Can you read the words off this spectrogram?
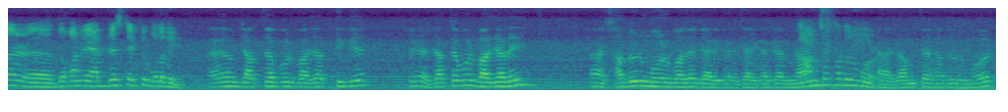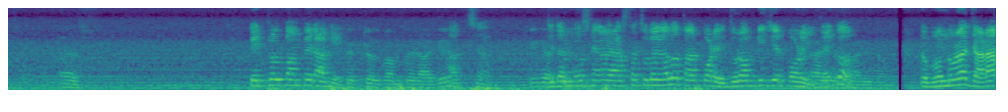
আপনার দোকানের অ্যাড্রেসটা একটু বলে দিন। যাত্রাপুর বাজার থেকে ঠিক আছে? যাত্রাপুর বাজারেই হ্যাঁ, সাধুর মোড় বলে জায়গা জায়গাটার নাম। গামছা সাধুর মোড়? হ্যাঁ গামচা সাধুর মোড়। পেট্রোল পাম্পের আগে? পেট্রোল পাম্পের আগে। আচ্ছা। ঠিক আছে? যেটা মোশনাগার রাস্তা চলে গেল তারপরে জোড়া ব্রিজের পরেই তাই তো। তো বন্ধুরা যারা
